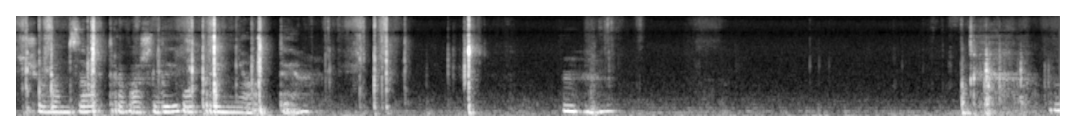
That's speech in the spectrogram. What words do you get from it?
Що вам завтра важливо прийняти? Угу. Ну,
